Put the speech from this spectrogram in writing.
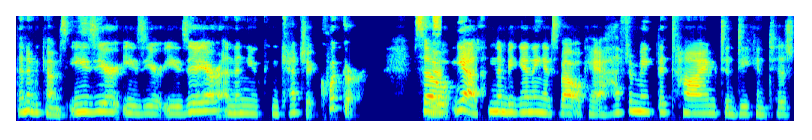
then it becomes easier, easier, easier, and then you can catch it quicker. So yeah. yes, in the beginning, it's about okay, I have to make the time to decondition,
